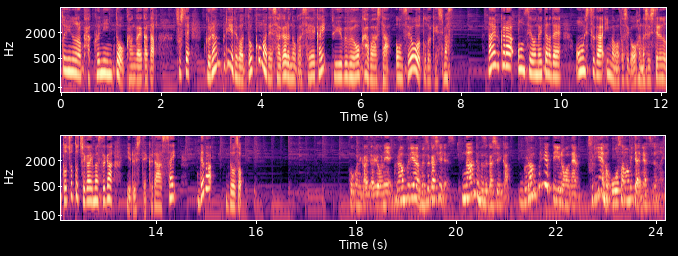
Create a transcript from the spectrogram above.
というのの確認と考え方、そしてグランプリエではどこまで下がるのが正解という部分をカバーした音声をお届けします。ライブから音声を抜いたので、音質が今私がお話ししているのとちょっと違いますが、許してください。では、どうぞ。ここに書いてあるように、グランプリエは難しいです。なんで難しいか。グランプリエっていうのはね、プリエの王様みたいなやつじゃない。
